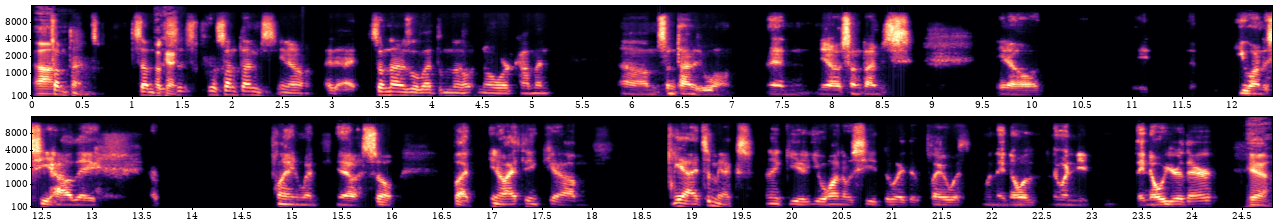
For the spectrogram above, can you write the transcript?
Um, sometimes, some okay. so- so sometimes you know, I, I, sometimes we'll let them know, know we're coming. Um, sometimes we won't, and you know, sometimes you know, it- you want to see how they are playing when you know. So, but you know, I think um, yeah, it's a mix. I think you you want to see the way they play with when they know when you they know you're there. Yeah.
